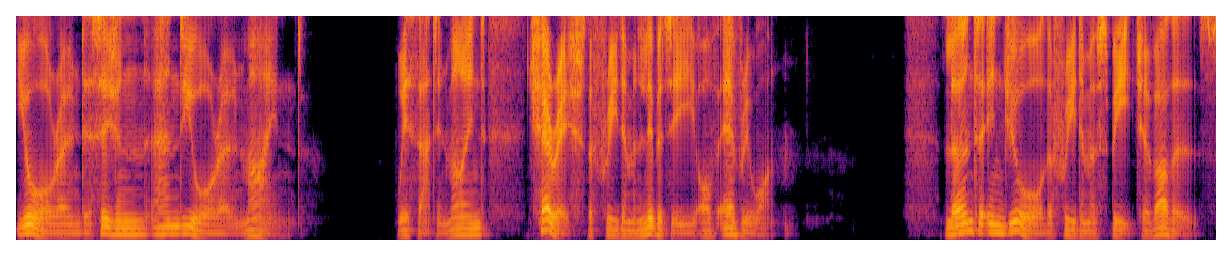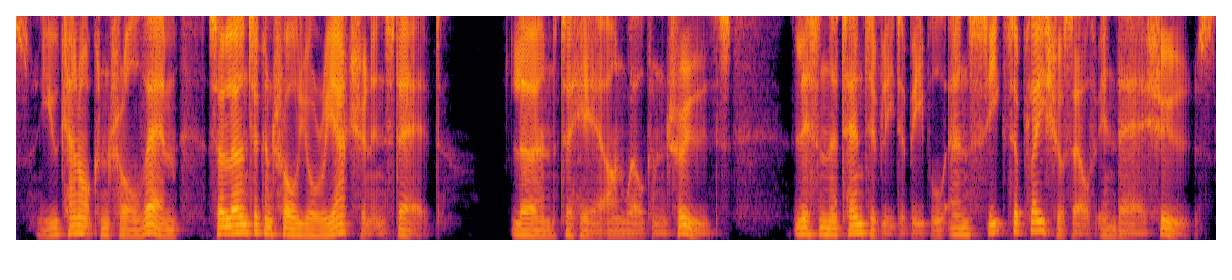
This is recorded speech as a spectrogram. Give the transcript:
your own decision, and your own mind. With that in mind, cherish the freedom and liberty of everyone. Learn to endure the freedom of speech of others. You cannot control them, so learn to control your reaction instead. Learn to hear unwelcome truths. Listen attentively to people and seek to place yourself in their shoes.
